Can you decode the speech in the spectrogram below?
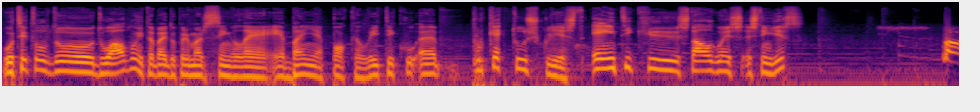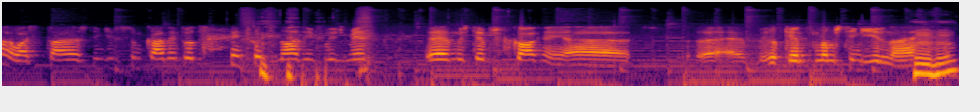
o título do, do álbum e também do primeiro single é, é bem apocalíptico. Uh, Porquê é que tu escolheste? É em ti que está algo a extinguir-se? Não, eu acho que está a extinguir-se um bocado em todos, em todos nós, infelizmente, uh, nos tempos que correm. Uh, eh, eu tento não me extinguir, não é? Uhum.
